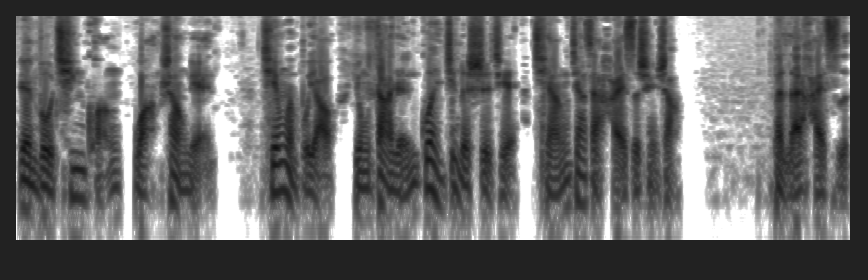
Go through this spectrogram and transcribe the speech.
人不轻狂枉少年，千万不要用大人惯性的世界强加在孩子身上。”本来孩子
